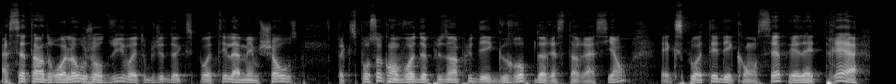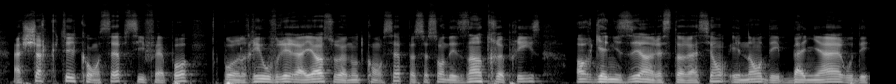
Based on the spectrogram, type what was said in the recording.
à cet endroit-là aujourd'hui, il va être obligé d'exploiter la même chose c'est pour ça qu'on voit de plus en plus des groupes de restauration exploiter des concepts et d'être prêt à, charcuter le concept s'il ne fait pas pour le réouvrir ailleurs sur un autre concept, parce que ce sont des entreprises organisées en restauration et non des bannières ou des,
